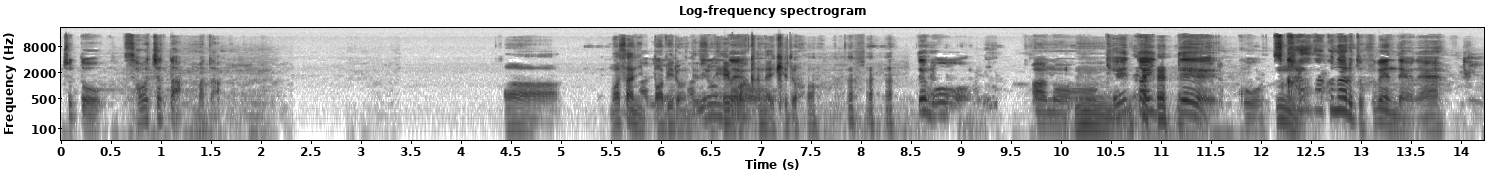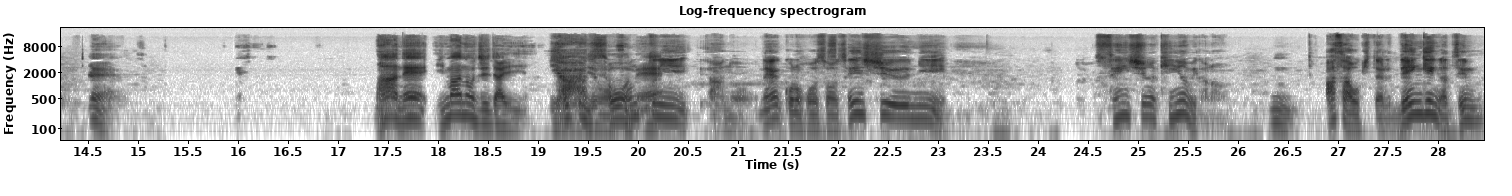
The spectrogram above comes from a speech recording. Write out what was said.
ちょっと触っちゃった、また。ああ。まさにバビロンですね。わかんないけど。でも、あの、うん携帯って、こう、使えなくなると不便だよね。ええ。まあね、今の時代、いやー、でも。本当に、あのね、この放送、先週に、先週の金曜日かな。うん。朝起きたら電源が全部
